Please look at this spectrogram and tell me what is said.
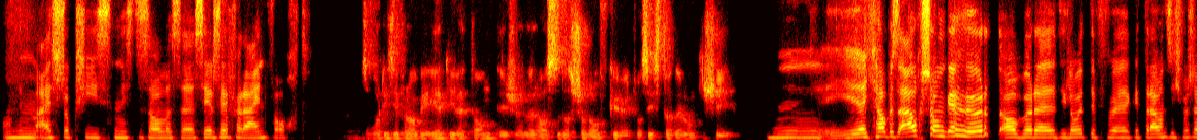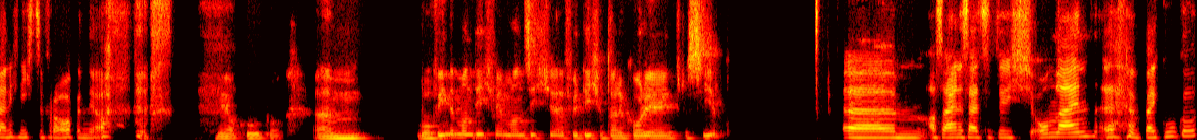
Und im Eisstockschießen ist das alles äh, sehr, sehr vereinfacht. Also war diese Frage eher dilettantisch oder hast du das schon oft gehört? Was ist da der Unterschied? Hm, ja, ich habe es auch schon gehört, aber äh, die Leute getrauen sich wahrscheinlich nicht zu fragen, ja. Ja, cool. Ähm, Wo findet man dich, wenn man sich äh, für dich und deine Karriere interessiert? Ähm, also einerseits natürlich online äh, bei Google,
